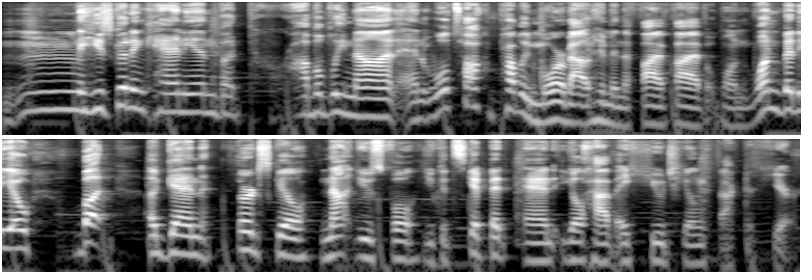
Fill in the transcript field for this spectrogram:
Mm, he's good in Canyon but probably not and we'll talk probably more about him in the 5511 video but again third skill not useful. You could skip it and you'll have a huge healing factor here.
